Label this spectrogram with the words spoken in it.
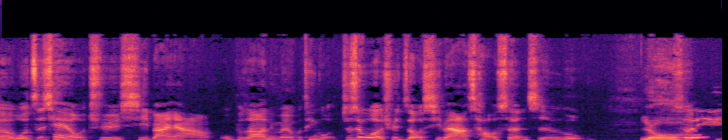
呃，我之前有去西班牙，我不知道你们有没有听过，就是我有去走西班牙朝圣之路。有，所以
